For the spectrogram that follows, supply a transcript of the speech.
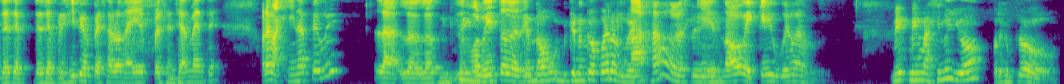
desde, desde el principio empezaron a ir presencialmente, ahora imagínate, güey, la, lo- los, Sí, los morritos, así, que, no, que nunca fueron, güey. ajá, o sea, Sí. que- no, güey, qué hueva, Me, me imagino yo, por ejemplo,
